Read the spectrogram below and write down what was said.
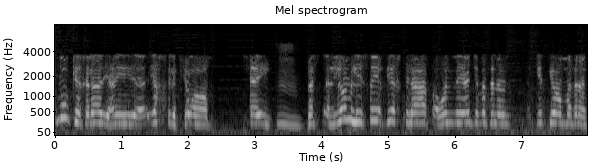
ممكن خلال يعني يختلف يوم. شيء. بس اليوم اللي يصير فيه اختلاف أو اني أجي مثلا جيت يوم مثلا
